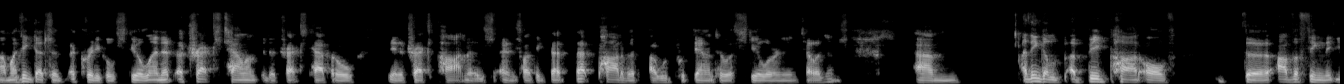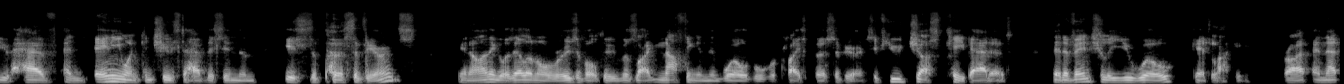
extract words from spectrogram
Um, I think that's a, a, critical skill and it attracts talent, it attracts capital, it attracts partners. And so I think that that part of it I would put down to a skill or an intelligence. Um, I think a, a big part of the other thing that you have, and anyone can choose to have this in them, is the perseverance. You know, I think it was Eleanor Roosevelt who was like, nothing in the world will replace perseverance. If you just keep at it, then eventually you will get lucky, right? And that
